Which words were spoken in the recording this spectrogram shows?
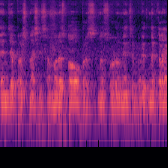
त्यांच्या प्रश्नाशी समरस व्हावं प्रश्न सोडवण्याचे प्रयत्न करावेत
